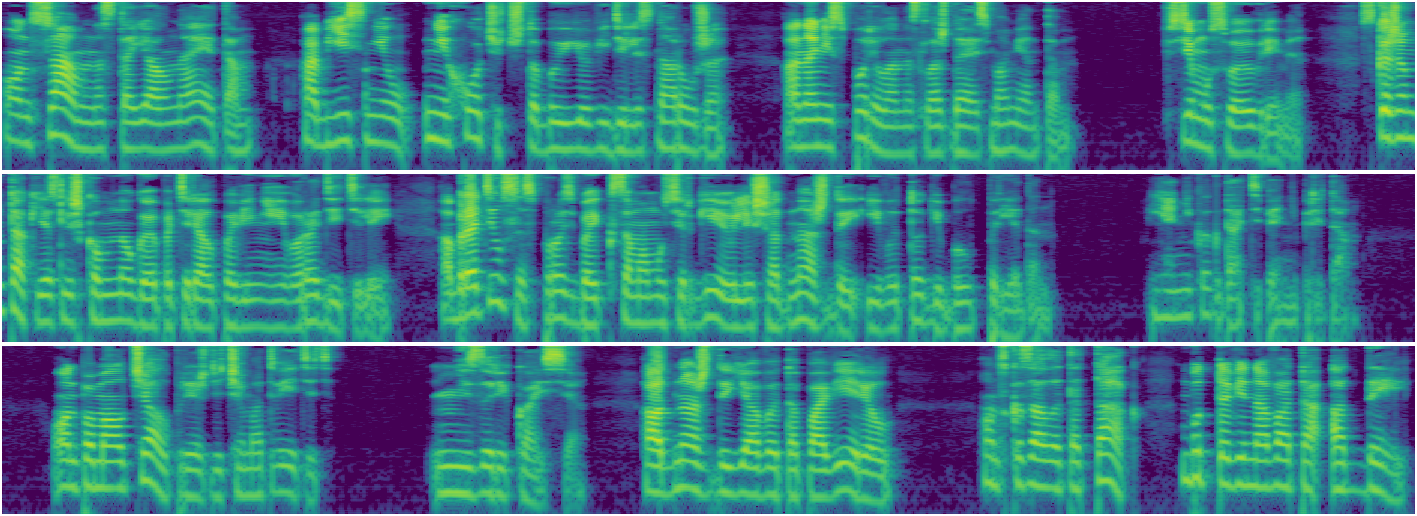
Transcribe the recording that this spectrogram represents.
Он сам настоял на этом. Объяснил, не хочет, чтобы ее видели снаружи. Она не спорила, наслаждаясь моментом. «Всему свое время. Скажем так, я слишком многое потерял по вине его родителей. Обратился с просьбой к самому Сергею лишь однажды и в итоге был предан. «Я никогда тебя не предам». Он помолчал, прежде чем ответить. Не зарекайся. Однажды я в это поверил. Он сказал это так, будто виновата Адель.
